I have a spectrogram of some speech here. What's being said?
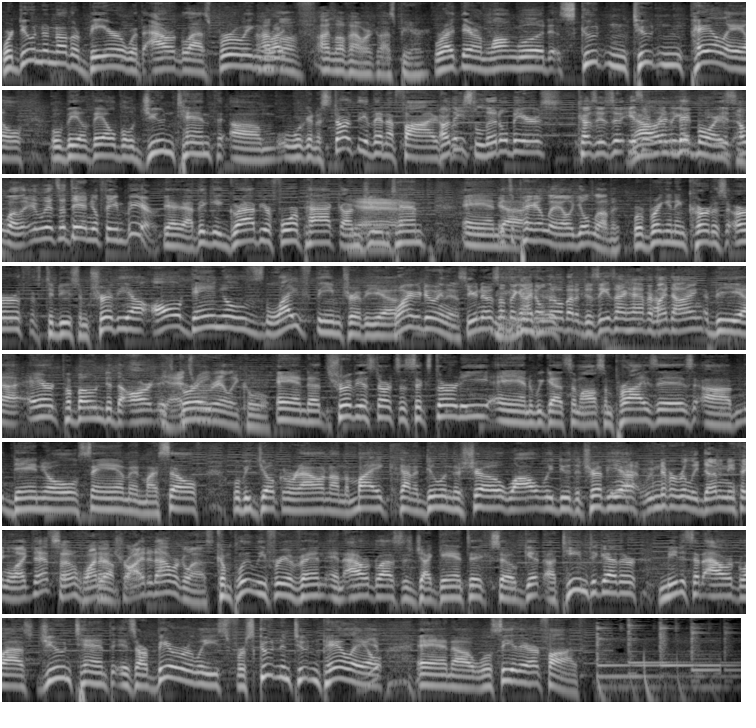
We're doing another beer with Hourglass Brewing. I right, love I love Hourglass beer. right there in Longwood. Scootin' Tootin' Pale Ale will be available June 10th. Um, we're going to start the event at 5. Are these little beers? Because is it is No, it really big a- boys. it- oh well, it- it's a Daniel themed beer. Yeah, yeah. I think you grab your four pack on Yeah. June 10th. And It's uh, a pale ale. You'll love it. we're bringing in Curtis Earth to do some trivia, all Daniel's life theme trivia. Why are you doing this? You know something I don't know about a disease I have? Am I dying? The uh, Eric Pabone did the art. It's Yeah, it's great. really cool. And uh, trivia starts at six thirty, and we got some awesome prizes. Um, Daniel, Sam, and myself will be joking around on the mic, kind of doing the show while we do the trivia. Yeah, we've never really done anything like that, so why not Yeah. try it at Hourglass? Completely free event, and Hourglass is gigantic. So get a team together, meet us at Hourglass. June 10th is our beer release for Scootin' and Tootin' Pale Ale, Yep. and uh, we'll see you there at 5.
